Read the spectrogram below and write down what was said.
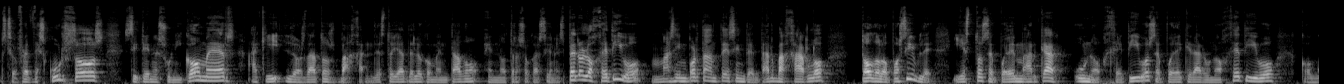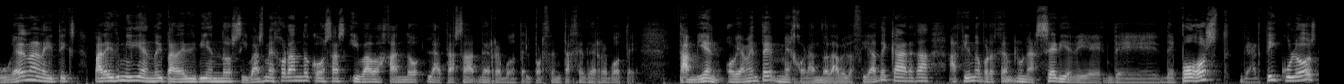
si ofreces cursos, si tienes un e-commerce, aquí los datos bajan. De esto ya te lo he comentado en otras ocasiones. Pero el objetivo más importante es intentar bajarlo todo lo posible. Y esto se puede marcar un objetivo, se puede crear un objetivo con Google Analytics para ir midiendo y para ir viendo si vas mejorando cosas y va bajando la tasa de rebote, el porcentaje de rebote. También, obviamente, mejorando la velocidad de carga, haciendo, por ejemplo, una serie de, de, de posts de artículos,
